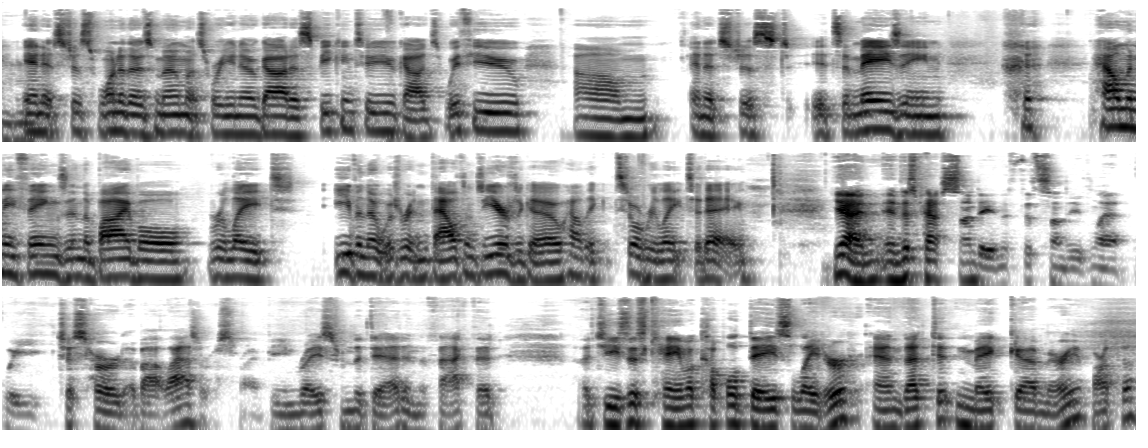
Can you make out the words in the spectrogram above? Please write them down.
mm-hmm. and it's just one of those moments where you know god is speaking to you god's with you um, and it's just it's amazing how many things in the bible relate even though it was written thousands of years ago how they still relate today yeah and, and this past sunday the fifth sunday of lent we just heard about lazarus right being raised from the dead and the fact that uh, jesus came a couple days later and that didn't make uh, mary and martha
